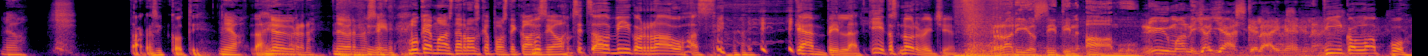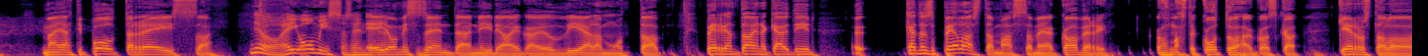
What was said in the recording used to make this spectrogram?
Joo. takaisin kotiin. Joo, Lähinnä. nöyränä, nöyränä siitä. Lukemaan sitä roskapostikansioa. Mutta sit saa olla viikon rauhassa kämpillä. Kiitos Norwegian. Radio Cityn aamu. Nyman ja Jäskeläinen. Viikonloppu mä jähti polttareissa. Joo, ei omissa sen. Ei omissa sentään, niiden aika ei ole vielä, mutta perjantaina käytiin käytännössä pelastamassa meidän kaveri omasta kotoa, koska kerrostalo,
